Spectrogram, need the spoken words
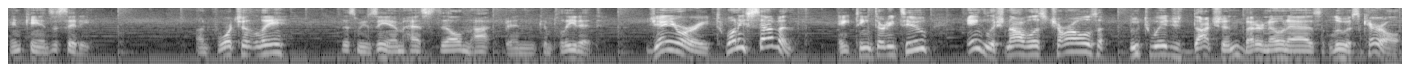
in Kansas City. Unfortunately, this museum has still not been completed. January 27th, 1832, English novelist Charles Lutwidge Dodgson, better known as Lewis Carroll,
